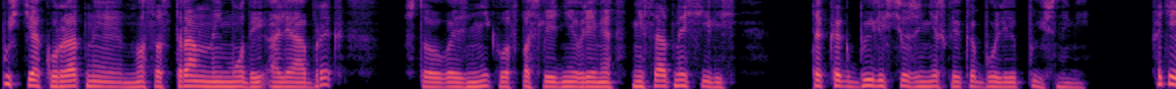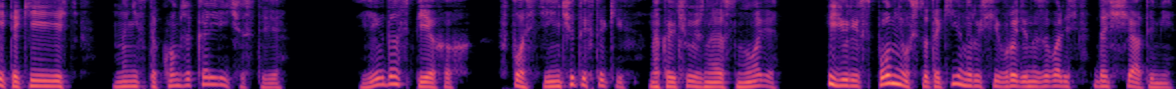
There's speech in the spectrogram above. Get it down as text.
пусть и аккуратные, но со странной модой а-ля абрек, что возникло в последнее время, не соотносились, так как были все же несколько более пышными. Хотя и такие есть, но не в таком же количестве. И в доспехах, в пластинчатых таких, на кольчужной основе. И Юрий вспомнил, что такие на Руси вроде назывались дощатыми.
